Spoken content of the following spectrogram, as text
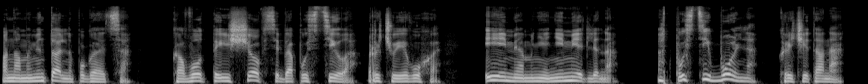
Она моментально пугается. «Кого ты еще в себя пустила?» — рычу ей в ухо. «Имя мне немедленно!» «Отпусти, больно!» — кричит она.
